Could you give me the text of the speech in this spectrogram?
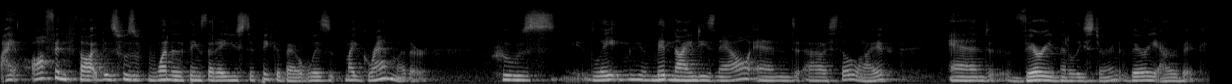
I often thought this was one of the things that I used to think about was my grandmother, who's late mid 90s now and uh, still alive, and very Middle Eastern, very Arabic.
